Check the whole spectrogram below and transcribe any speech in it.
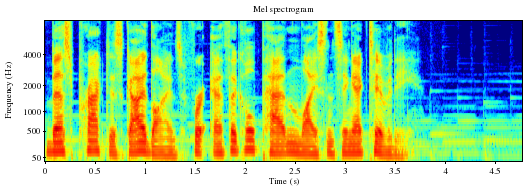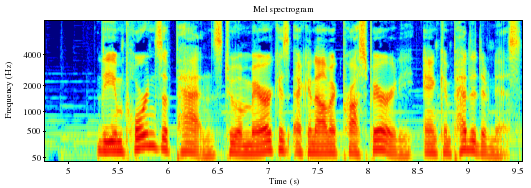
best practice guidelines for ethical patent licensing activity. The importance of patents to America's economic prosperity and competitiveness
